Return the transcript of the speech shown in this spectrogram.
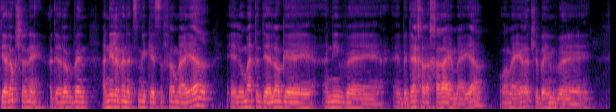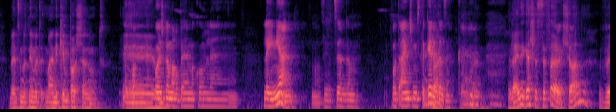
דיאלוג שונה, הדיאלוג בין אני לבין עצמי כסופר מאייר, לעומת הדיאלוג אני ובדרך כלל אחריי המאייר, או המאיירת, שבאים ובעצם נותנים, מעניקים פרשנות. נכון, פה יש גם הרבה מקום לעניין, זאת אומרת, זה יוצר גם עוד עין שמסתכלת כמובן, על זה. כמובן. אולי ניגש לספר הראשון, ו...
